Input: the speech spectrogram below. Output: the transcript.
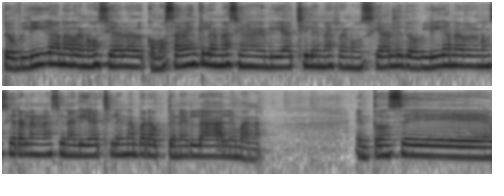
te obligan a renunciar, a- como saben que la nacionalidad chilena es renunciable, te obligan a renunciar a la nacionalidad chilena para obtener la alemana. Entonces,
